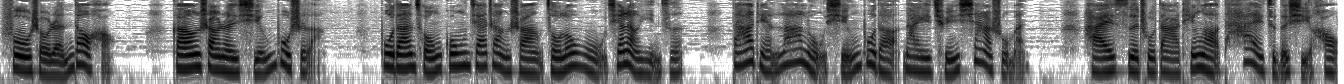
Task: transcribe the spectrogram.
傅守仁倒好，刚上任刑部侍郎，不单从公家账上走了五千两银子，打点拉拢刑部的那一群下属们，还四处打听了太子的喜好。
